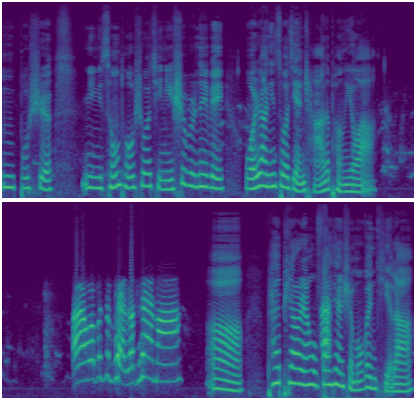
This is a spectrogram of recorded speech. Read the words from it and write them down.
嗯，不是，你你从头说起，你是不是那位我让你做检查的朋友啊？啊，我不是拍个片吗？啊，拍片儿，然后发现什么问题了？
